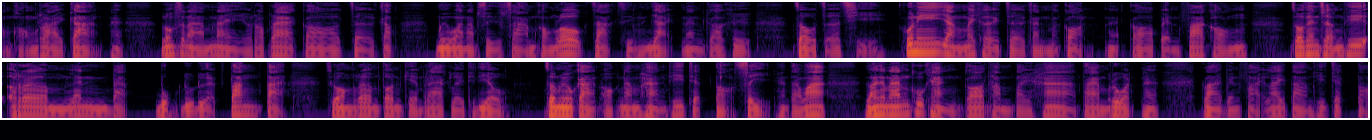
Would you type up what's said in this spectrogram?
2 ของรายการนะลงสนามในรอบแรกก็เจอกับ มือวางอันดับ 43 ของโลกจากทีมใหญ่นั่นก็คือโจเจอฉี คู่นี้ยังไม่เคยเจอกันมาก่อนนะก็เป็นฝ้าของโจเทนเฉิงที่เริ่มเล่นแบบบุกดุเดือดตั้งแต่ช่วงเริ่มต้นเกมแรกเลยทีเดียว จนมีโอกาสออกนำห่างที่ 7 ต่อ4นะแต่ว่าหลังจากนั้นคู่แข่งก็ทำไป 5 แต้มรวดนะกลายเป็นฝ่ายไล่ตามที่ 7 ต่อ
